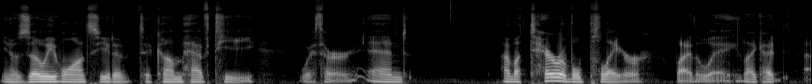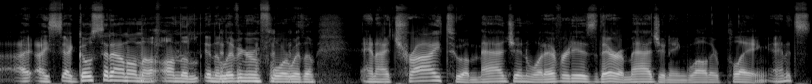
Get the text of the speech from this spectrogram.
you know Zoe wants you to to come have tea with her. And I'm a terrible player by the way like I I, I, I go sit down on the on the in the living room floor with them and I try to imagine whatever it is they're imagining while they're playing and it's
